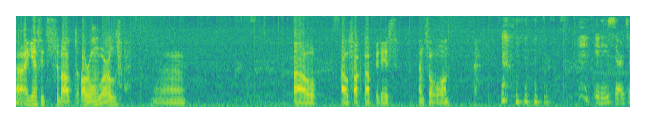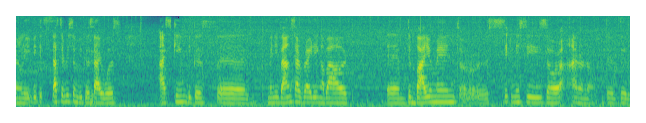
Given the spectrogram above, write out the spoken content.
uh, I guess it's about our own world. Uh, how how fucked up it is, and so on. It is certainly because that's the reason because I was asking because uh, many bands are writing about um, the environment or sicknesses or I don't know the, the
